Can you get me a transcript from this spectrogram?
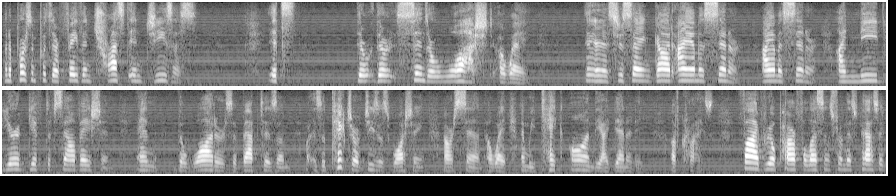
When a person puts their faith and trust in Jesus, it's their, their sins are washed away. And it's just saying, God, I am a sinner. I am a sinner. I need your gift of salvation. And the waters of baptism is a picture of Jesus washing our sin away. And we take on the identity of Christ. Five real powerful lessons from this passage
